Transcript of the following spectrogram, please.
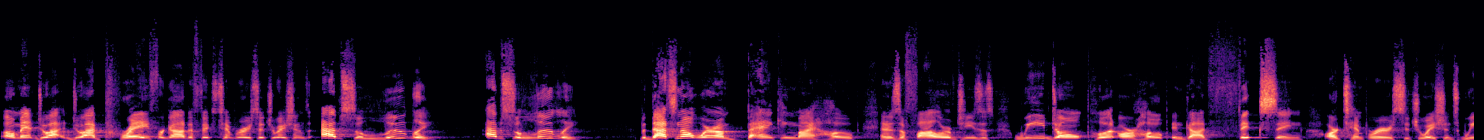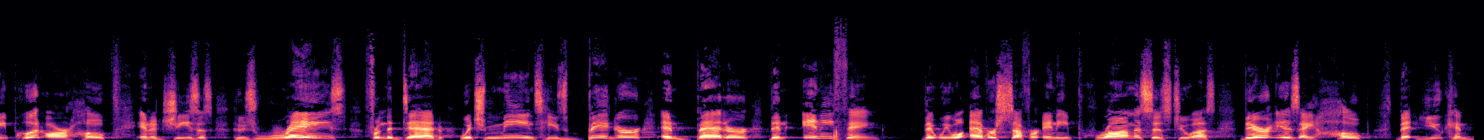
Oh man, do I, do I pray for God to fix temporary situations? Absolutely. Absolutely. But that's not where I'm banking my hope. And as a follower of Jesus, we don't put our hope in God fixing our temporary situations. We put our hope in a Jesus who's raised from the dead, which means he's bigger and better than anything that we will ever suffer. And he promises to us there is a hope that you can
